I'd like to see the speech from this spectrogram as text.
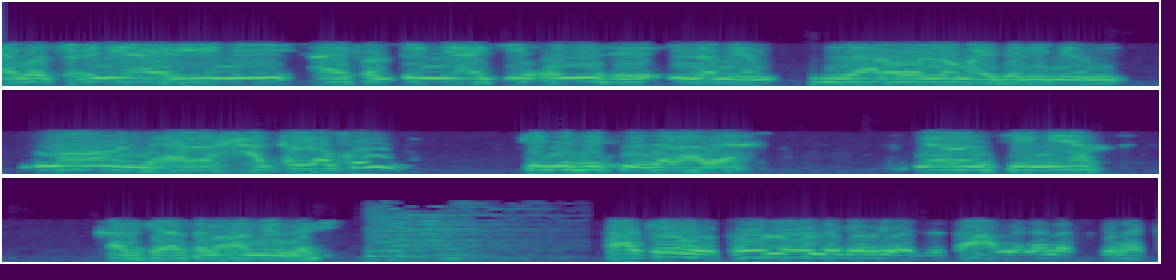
ኣይበጹሑን እዪ ኣይርኢን እዪ ኣይፈልጡን እዪ ኣይጥይቁን እዪ ኢሎም እዮም ክዛረበሎም ኣይደልዩን እዮም እሞ እንድሕር ሓቂ ኣለኩም ፊት ንፊት ንዘራብያ። ሜሮን ሲሚያ ካብ ሲያትል ኣቀንየለይ። Thank you ተወልደ ወልደገብርኤል ብጣዕሚ ነመስግነካ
